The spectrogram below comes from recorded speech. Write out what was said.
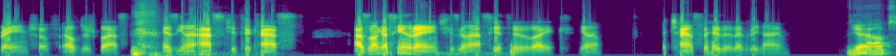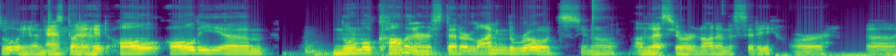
range of Eldritch Blast. and he's gonna ask you to cast. As long as he's in range, he's gonna ask you to like, you know, a chance to hit it every time. Yeah, absolutely. And, he's gonna uh, hit all all the um, normal commoners that are lining the roads. You know, unless you're not in a city or uh,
